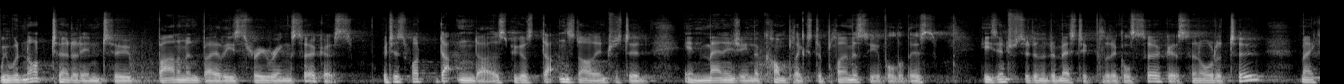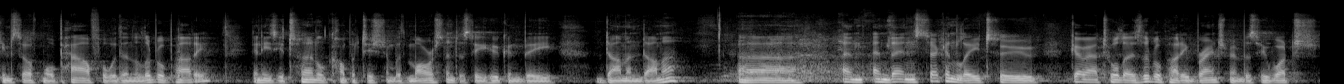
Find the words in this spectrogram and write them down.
We would not turn it into Barnum and Bailey's three ring circus, which is what Dutton does, because Dutton's not interested in managing the complex diplomacy of all of this. He's interested in the domestic political circus in order to make himself more powerful within the Liberal Party in his eternal competition with Morrison to see who can be dumb and dumber. Uh, and, and then, secondly, to go out to all those Liberal Party branch members who watch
